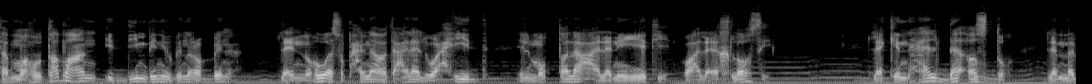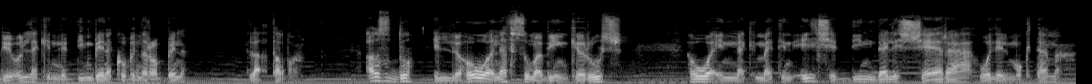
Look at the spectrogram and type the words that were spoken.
طب ما هو طبعا الدين بيني وبين ربنا لأنه هو سبحانه وتعالى الوحيد المطلع على نيتي وعلى إخلاصي. لكن هل ده قصده لما بيقولك إن الدين بينك وبين ربنا؟ لا طبعا. قصده اللي هو نفسه ما بينكروش هو إنك ما تنقلش الدين ده للشارع وللمجتمع.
